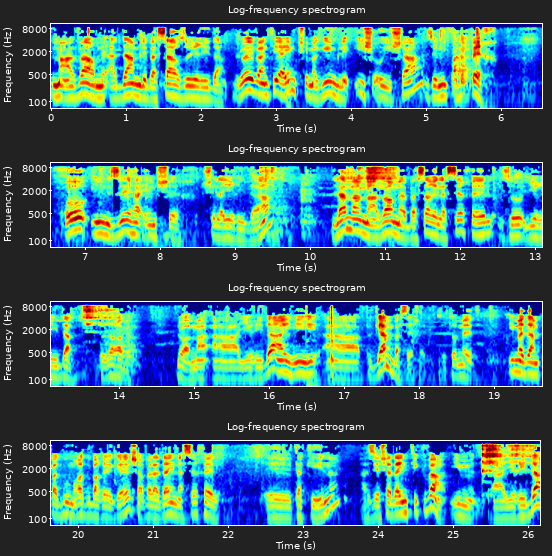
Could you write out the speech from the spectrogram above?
מעבר מאדם לבשר זו ירידה. לא הבנתי האם כשמגיעים לאיש או אישה זה מתהפך, או אם זה ההמשך של הירידה, למה מעבר מהבשר אל השכל זו ירידה? תודה רבה. לא, הירידה היא הפגם בשכל. זאת אומרת, אם אדם פגום רק ברגש, אבל עדיין השכל אה, תקין, אז יש עדיין תקווה. אם הירידה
